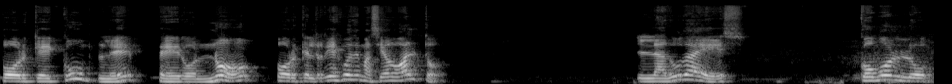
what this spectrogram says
porque cumple, pero no porque el riesgo es demasiado alto. La duda es cómo lo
